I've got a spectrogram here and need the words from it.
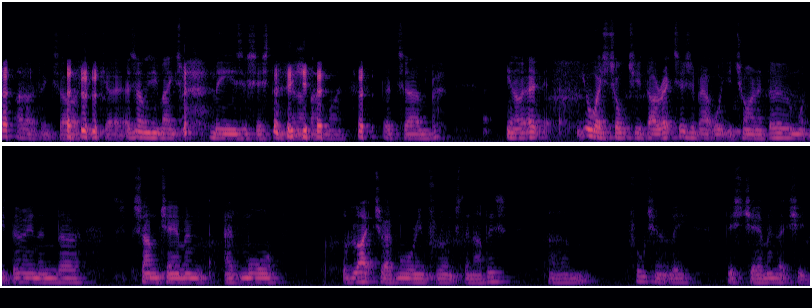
I don't think so. I think uh, as long as he makes me his assistant, then I don't mind. But um, you know, uh, you always talk to your directors about what you're trying to do and what you're doing, and uh, some chairmen have more, would like to have more influence than others. Um, fortunately, this chairman lets you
